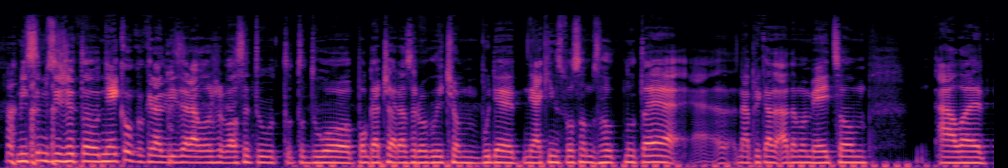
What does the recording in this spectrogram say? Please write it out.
Myslím si, že to niekoľkokrát vyzeralo, že vlastne tú, toto duo Pogačara s Rogličom bude nejakým spôsobom zhltnuté, napríklad Adamom Jejcom ale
